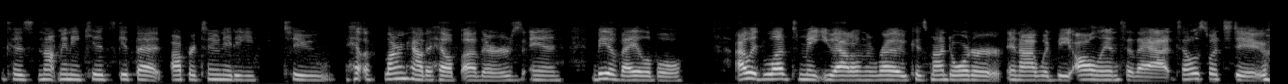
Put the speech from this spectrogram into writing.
because not many kids get that opportunity to learn how to help others and be available I would love to meet you out on the road because my daughter and I would be all into that. Tell us what to do.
